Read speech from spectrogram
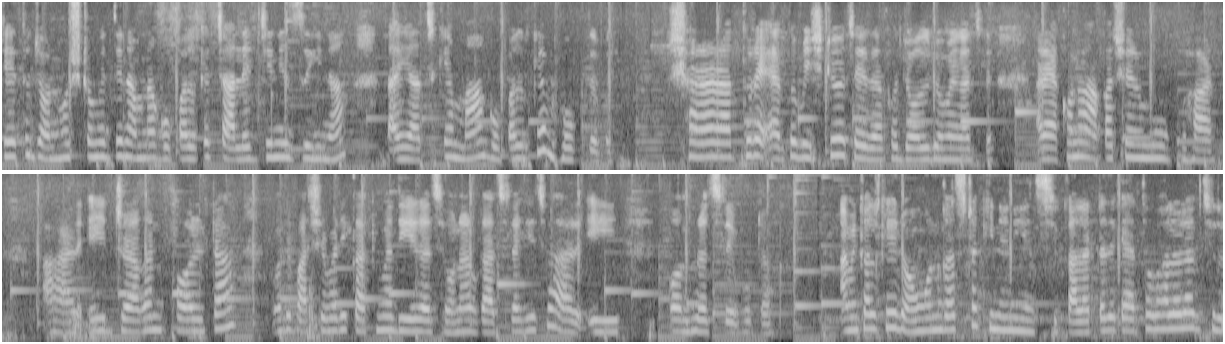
যেহেতু জন্মাষ্টমীর দিন আমরা গোপালকে চালের জিনিস দিই না, তাই আজকে মা গোপালকে ভোগ দেবে। সারা রাত ধরে এত বৃষ্টি হয়েছে দেখো জল জমে গেছে। আর এখনও আকাশের মুখ ভার। আর এই ড্রাগন ফলটা আমাদের পাশের বাড়ি কাকিমা দিয়ে গেছে, ওনার গাছ লাগিয়েছে আর এই গন্ধরাজ লেবুটা। আমি কালকে এই রঙ্গন গাছটা কিনে নিয়ে এসেছি। কালারটা দেখে এত ভালো লাগছিল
